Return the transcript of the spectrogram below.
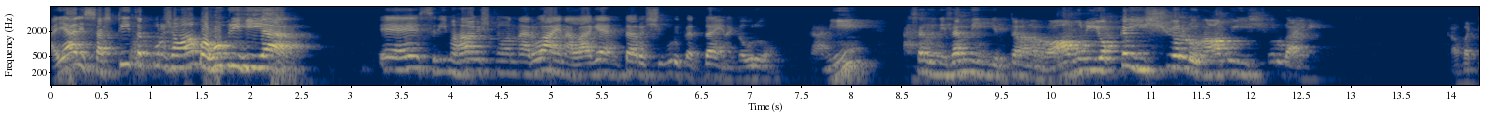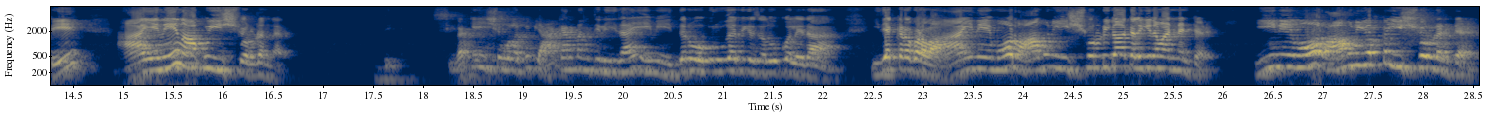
అయ్యా అది షష్ఠీ తత్పురుషమా బహువ్రీహియా. ఏ శ్రీ మహావిష్ణువు అన్నారు ఆయన అలాగే అంటారు శివుడు పెద్ద ఆయన గౌరవం. కానీ అసలు నిజం నేను చెప్తాను రాముని యొక్క ఈశ్వరుడు నాకు ఈశ్వరుడు ఆయనే. కాబట్టి ఆయనే నాకు ఈశ్వరుడు అన్నారు. శివకేశవులకు వ్యాకరణం తెలియదా ఏమి? ఇద్దరు ఓ గురువు గారి దగ్గర చదువుకోలేదా? ఇది ఎక్కడ గొడవ? ఆయనేమో రాముని ఈశ్వరుడిగా కలిగిన వాడిని అంటాడు. ఈయనేమో రాముని యొక్క ఈశ్వరుడు అంటాడు.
